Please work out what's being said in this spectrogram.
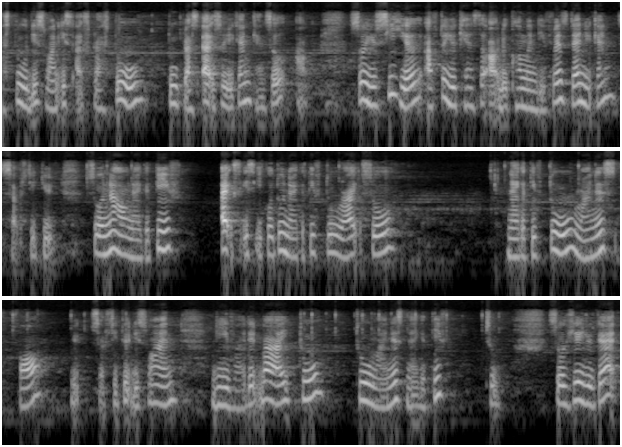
Plus 2, this one is x plus 2, 2 plus x, so you can cancel out. So you see here, after you cancel out the common difference, then you can substitute. So now negative x is equal to negative 2, right? So negative 2 minus 4, you substitute this one, divided by 2, 2 minus negative 2. So here you get,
